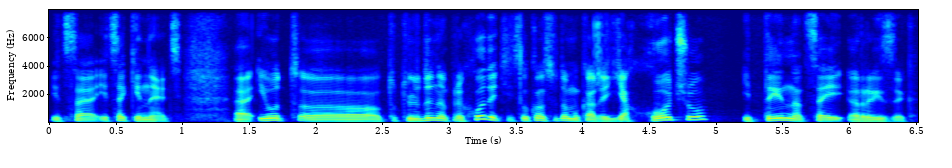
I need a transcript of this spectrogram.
І це, і це кінець. І от тут людина приходить і цілком свідомо каже: Я хочу йти на цей ризик.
